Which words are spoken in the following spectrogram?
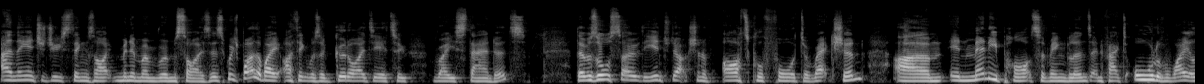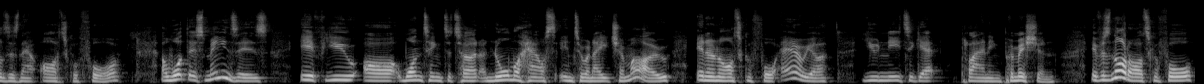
and they introduced things like minimum room sizes, which, by the way, I think was a good idea to raise standards. There was also the introduction of Article 4 direction um, in many parts of England. In fact, all of Wales is now Article 4. And what this means is if you are wanting to turn a normal house into an HMO in an Article 4 area, you need to get planning permission. If it's not Article 4,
